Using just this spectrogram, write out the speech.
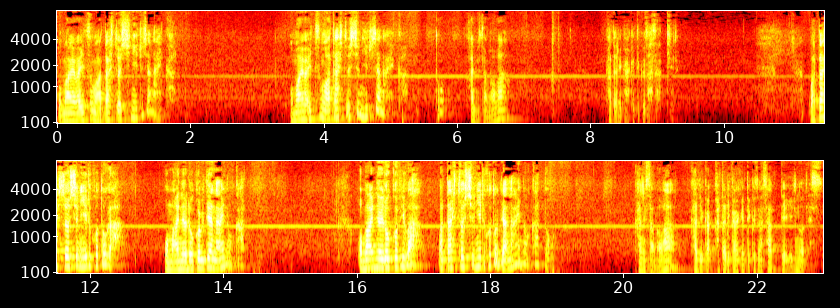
お前はいつも私と一緒にいるじゃないか。お前はいつも私と一緒にいるじゃないか。と神様は語りかけてくださっている。私と一緒にいることがお前の喜びではないのか。お前の喜びは私と一緒にいることではないのか。と神様は語りかけてくださっているのです。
